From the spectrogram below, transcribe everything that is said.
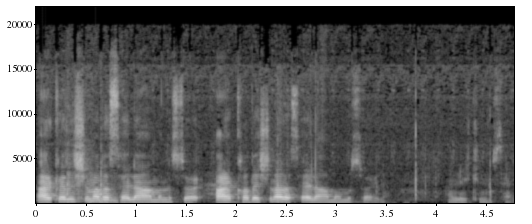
Arkadaşıma da selamını söyle. Arkadaşına da selamımı söyle. Aleyküm selam.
